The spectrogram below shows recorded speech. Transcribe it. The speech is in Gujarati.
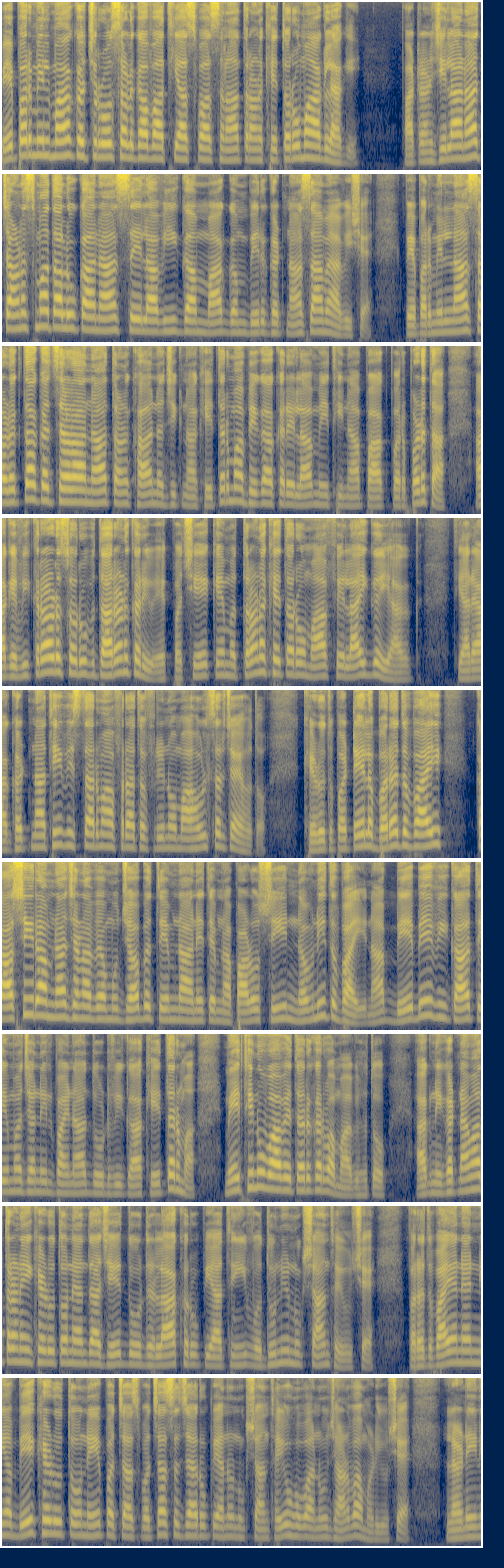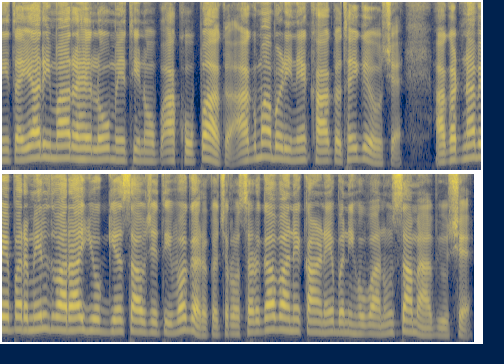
પેપર મિલમાં કચરો સળગાવવાથી આસપાસના ત્રણ ખેતરોમાં આગ લાગી. પાટણ જિલ્લાના ચાણસ્મા તાલુકાના સેલાવી ગામમાં ગંભીર ઘટના સામે આવી છે. પેપર મિલના સળગતા કચરાના તણખા નજીકના ખેતરમાં ભેગા કરેલા મેથીના પાક પર પડતા આગે વિકરાળ સ્વરૂપ ધારણ કર્યું. એક પછી એક એમ ત્રણ ખેતરોમાં ફેલાઈ ગઈ આગ. ત્યારે આ ઘટનાથી વિસ્તારમાં અફરાતફરીનો માહોલ સર્જાયો હતો. ખેડૂત પટેલ, ભરતભાઈ કાશીરામના જણાવ્યા મુજબ, તેમના અને તેમના પાડોશી નવનીતભાઈના બે બે વીઘા તેમજ અનિલભાઈના દોઢ વીઘા ખેતરમાં મેથીનું વાવેતર કરવામાં આવ્યું હતું. આગની ઘટનામાં ત્રણેય ખેડૂતોને અંદાજે દોઢ લાખ રૂપિયાથી વધુનું નુકસાન થયું છે. ભરતભાઈ અને અન્ય બે ખેડૂતોને પચાસ પચાસ હજાર રૂપિયાનું નુકસાન થયું હોવાનું જાણવા મળ્યું છે. લણણીની તૈયારીમાં રહેલો મેથીનો આખો પાક આગમાં બળીને ખાક થઈ ગયો છે. આ ઘટના પેપર મિલ દ્વારા યોગ્ય સાવચેતી વગર કચરો સળગાવવાને કારણે બની હોવાનું સામે આવ્યું છે.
